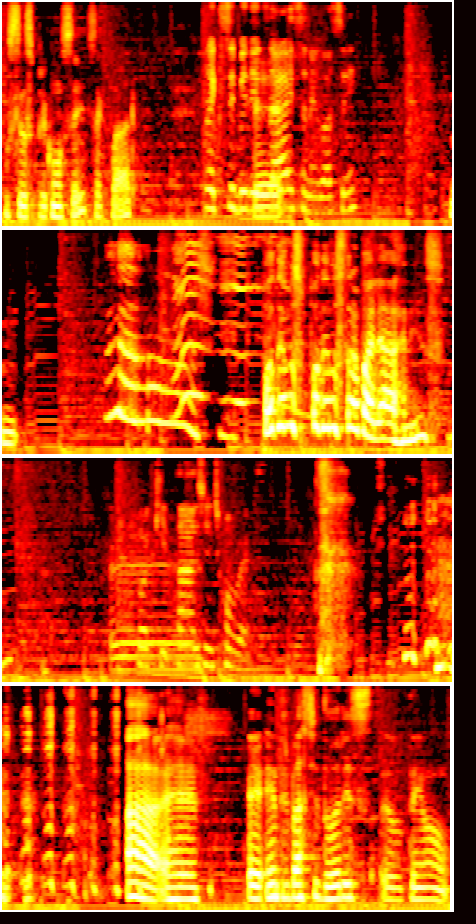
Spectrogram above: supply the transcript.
os seus preconceitos, é claro. Flexibilizar é... esse negócio aí? Hum. É, não... podemos, podemos trabalhar nisso. Tô aqui, tá? A gente conversa. ah, é, é, entre bastidores eu tenho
